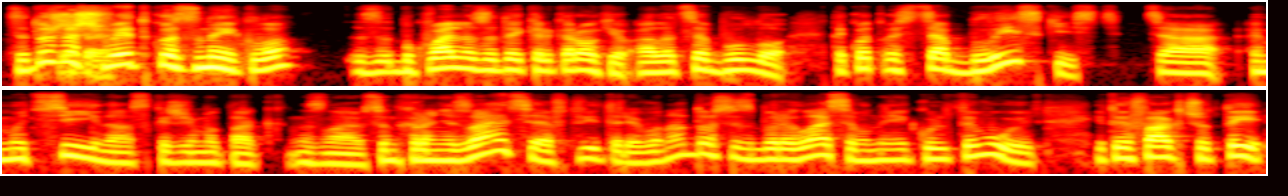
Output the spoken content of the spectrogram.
Це дуже okay. швидко зникло, буквально за декілька років, але це було. Так, от, ось ця близькість, ця емоційна, скажімо так, не знаю, синхронізація в Твіттері, вона досі збереглася, вони її культивують. І той факт, що ти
